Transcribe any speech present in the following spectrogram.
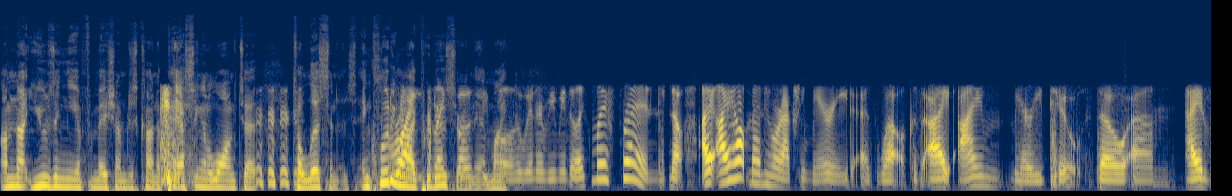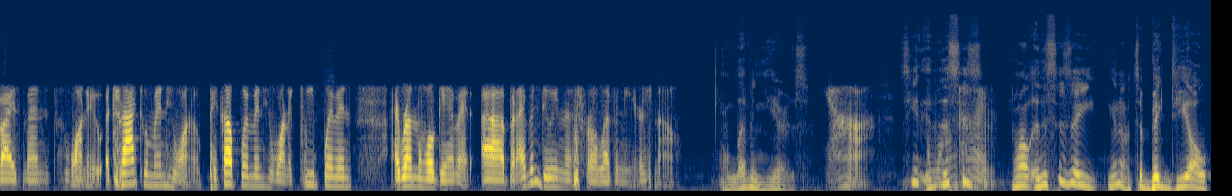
I'm not using the information. I'm just kind of passing it along to to listeners, including right, my producer most in there, people Mike. who interview me, they're like my friend. No, I, I help men who are actually married as well because I I'm married too. So um, I advise men who want to attract women, who want to pick up women, who want to keep women. I run the whole gamut. Uh, but I've been doing this for 11 years now. Eleven years. Yeah. See, this is well, this is a you know, it's a big deal.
